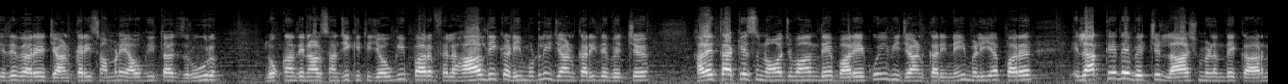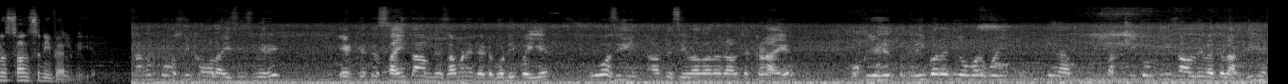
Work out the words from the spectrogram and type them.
ਇਹਦੇ ਬਾਰੇ ਜਾਣਕਾਰੀ ਸਾਹਮਣੇ ਆਊਗੀ ਤਾਂ ਜ਼ਰੂਰ ਲੋਕਾਂ ਦੇ ਨਾਲ ਸਾਂਝੀ ਕੀਤੀ ਜਾਊਗੀ, ਪਰ ਫਿਲਹਾਲ ਦੀ ਘੜੀ ਮੁੱਢਲੀ ਜਾਣਕਾਰੀ ਦੇ ਵਿੱਚ ਹਾਲੇ ਤੱਕ ਇਸ ਨੌਜਵਾਨ ਦੇ ਬਾਰੇ ਕੋਈ ਵੀ ਜਾਣਕਾਰੀ ਨਹੀਂ ਮਿਲੀ ਹੈ, ਪਰ ਇਲਾਕੇ ਦੇ ਵਿੱਚ ਲਾਸ਼ ਮਿਲਣ ਦੇ ਕਾਰਨ ਸਨਸਨੀ ਫੈਲ ਗਈ ਹੈ। ਸਾਨੂੰ ਪੋਸਟ ਦੀ ਕਾਲ ਆਈ ਸੀ ਸਵੇਰੇ। ਇੱਕ ਤੇ ਸਾਈਂ ਧਾਮ ਦੇ ਸਾਹਮਣੇ ਡੈੱਡ ਬੋਡੀ ਪਈ ਹੈ। ਉਹ ਅਸੀਂ ਆਪਦੇ ਸੇਵਾਦਾਰਾਂ ਨਾਲ ਚੱਕਣ ਆਏ ਹਾਂ ਕਿਉਂਕਿ ਇਹ ਤਕਰੀਬਨ ਇਹਦੀ ਉਮਰ ਕੋਈ ਅਹ, 25 ਤੋਂ 30 ਸਾਲ ਦੇ ਵਿੱਚ ਲੱਗਦੀ ਹੈ।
